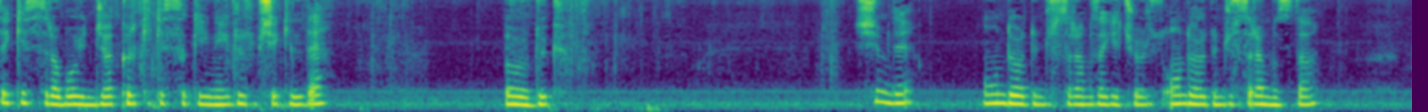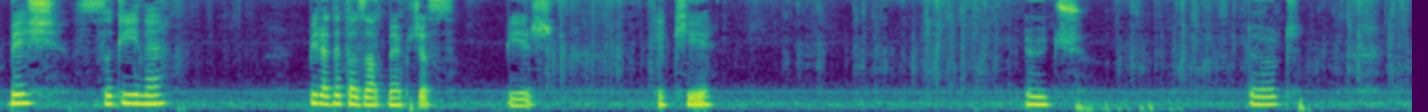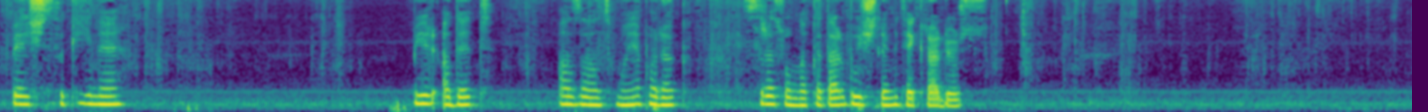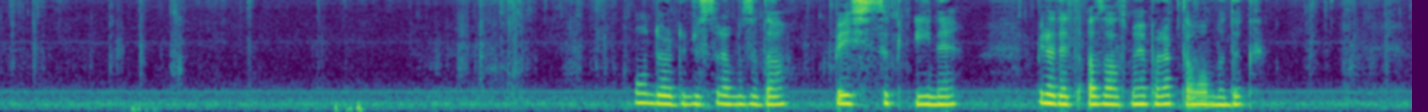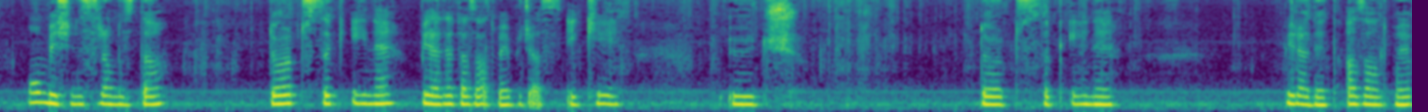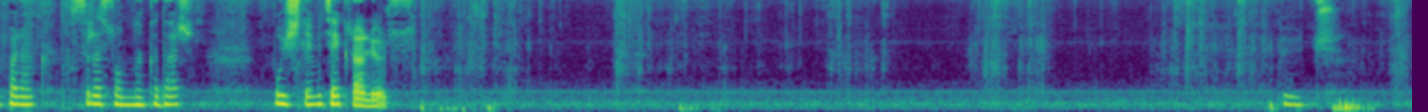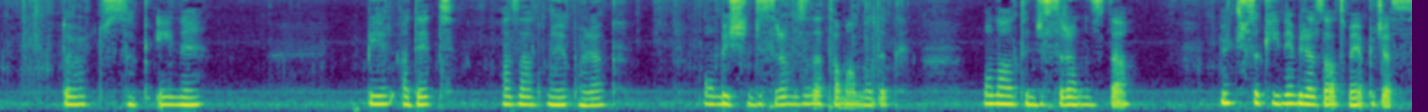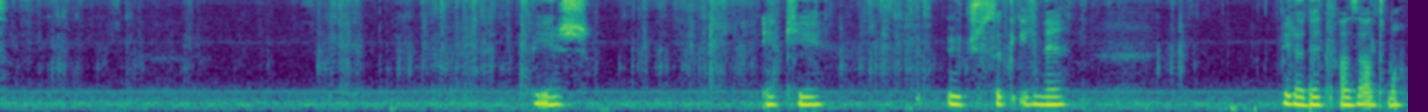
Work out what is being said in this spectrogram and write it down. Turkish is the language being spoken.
8 sıra boyunca 42 sık iğneyi düz bir şekilde ördük. Şimdi 14. sıramıza geçiyoruz. 14. sıramızda 5 sık iğne bir adet azaltma yapacağız. 1 2 3 4 5 sık iğne bir adet azaltma yaparak sıra sonuna kadar bu işlemi tekrarlıyoruz. On dördüncü sıramızı da 5 sık iğne bir adet azaltma yaparak tamamladık. 15. sıramızda 4 sık iğne bir adet azaltma yapacağız. 2 3 4 sık iğne bir adet azaltma yaparak sıra sonuna kadar bu işlemi tekrarlıyoruz. Üç, dört sık iğne, bir adet azaltma yaparak 15. sıramızı da tamamladık. 16. sıramızda 3 sık iğne bir azaltma yapacağız. Bir, iki, üç sık iğne, bir adet azaltma.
